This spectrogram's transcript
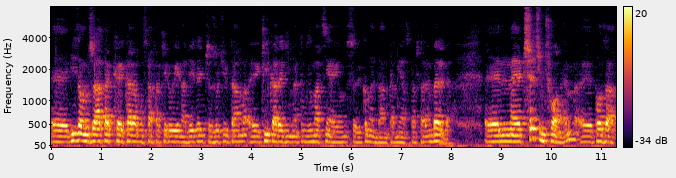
e, widząc, że atak Kara Mustafa kieruje na Wiedeń, przerzucił tam kilka regimentów, wzmacniając komendanta miasta Staremberga. Trzecim członem, e, poza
